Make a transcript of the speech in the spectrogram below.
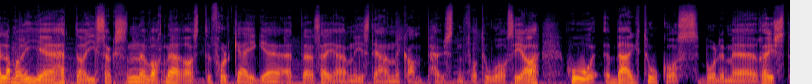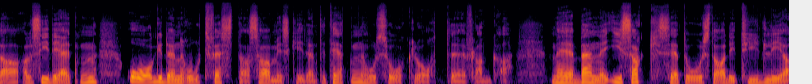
Ella Marie Hetta Isaksen ble nærmest folkeeie etter seieren i Stjernekamp høsten for to år siden. Hun bergtok oss både med Røystad, allsidigheten og den rotfesta samiske identiteten hun så klart eh, flagga. Med bandet Isak setter hun stadig tydelige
